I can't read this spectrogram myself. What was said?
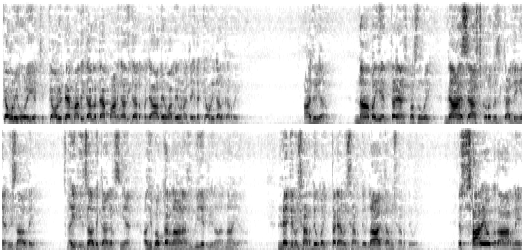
ਕਿਉਂ ਨਹੀਂ ਹੋ ਰਹੀ ਇੱਥੇ? ਕਿਉਂ ਨਹੀਂ ਡੈਮਾਂ ਦੀ ਗੱਲ ਜਾਂ ਪਾਣੀਆਂ ਦੀ ਗੱਲ ਪੰਜਾਬ ਦੇ ਹਵਾਲੇ ਹੋਣਾ ਚਾਹੀਦਾ? ਕਿਉਂ ਨਹੀਂ ਗੱਲ ਕਰ ਰਹੇ? ਆਜੋ ਯਾਰ। ਨਾ ਬਈ ਇਹ ਧੜਿਆਂ 'ਚ ਫਸ ਹੋਵੇ ਨਾ ਇਹ ਸਿਆਸਤ ਕਰੋ ਵੀ ਅਸੀਂ ਕਾਲੀ ਆ 20 ਸਾਲ ਦੇ ਅਸੀਂ 30 ਸਾਲ ਦੇ ਕਾਂਗਰਸੀ ਆ ਅਸੀਂ ਬੋਕਰ ਨਾਲ ਆ, ਅਸੀਂ ਬੀਜੇਪੀ ਨਾਲ ਨਾ ਯਾਰ। ਨਿੱਜ ਨੂੰ ਛੱਡ ਦਿਓ ਬਾਈ ਧੜਿਆਂ ਨੂੰ ਛੱਡ ਦਿਓ ਲਾਲਚਾਂ ਨੂੰ ਛੱਡ ਦਿਓ ਇਹ। ਸਾਰੇ ਉਹ ਗਦਾਰ ਨੇ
